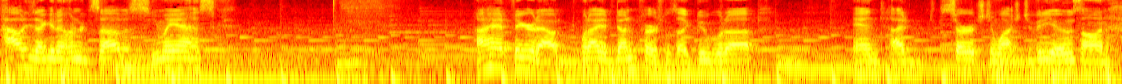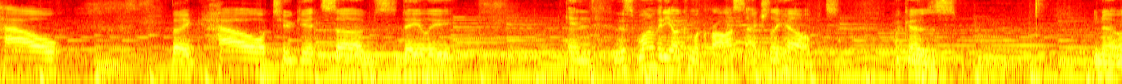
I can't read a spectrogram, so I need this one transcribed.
how did I get 100 subs, you may ask? I had figured out what I had done first was I googled up and I searched and watched videos on how like how to get subs daily and this one video I come across actually helped because you know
